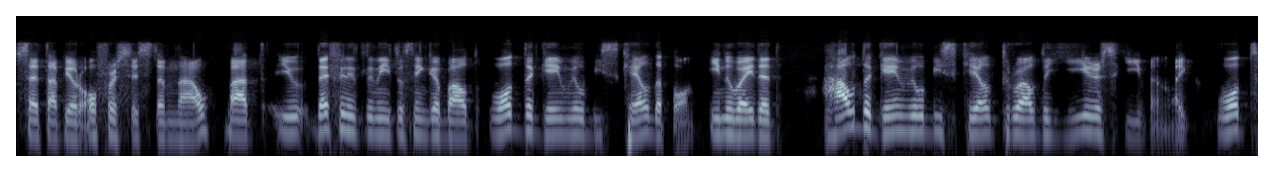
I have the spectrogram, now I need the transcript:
set up your offer system now, but you definitely need to think about what the game will be scaled upon in a way that how the game will be scaled throughout the years even like what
